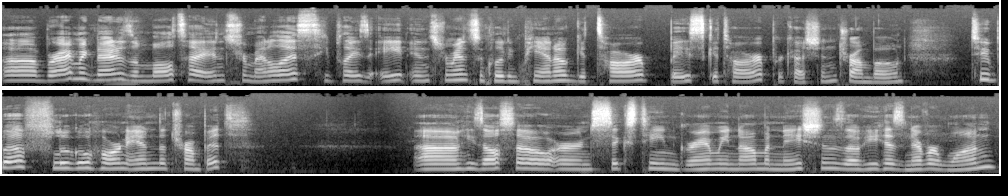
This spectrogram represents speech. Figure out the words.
Uh, Brian McKnight is a multi instrumentalist. He plays eight instruments, including piano, guitar, bass guitar, percussion, trombone, tuba, flugelhorn, and the trumpet. Uh, he's also earned 16 Grammy nominations, though he has never won.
